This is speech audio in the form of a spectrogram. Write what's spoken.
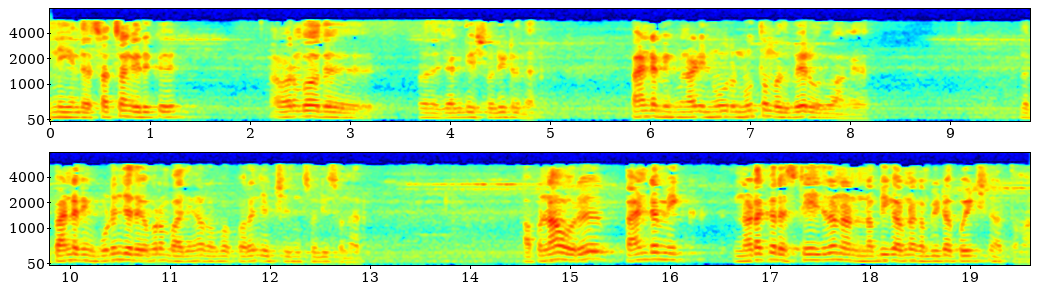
இன்றைக்கி இந்த சத்சங்கம் இருக்குது வரும்போது ஜெகதீஷ் சொல்லிகிட்டு இருந்தார். பேண்டமிக் முன்னாடி நூறு நூற்றம்பது பேர் வருவாங்க. இந்த பேண்டமிக் முடிஞ்சதுக்கப்புறம் பார்த்தீங்கன்னா ரொம்ப குறைஞ்சிடுச்சுன்னு சொல்லி சொன்னார். அப்படின்னா ஒரு பேண்டமிக் நடக்கிற ஸ்டேஜில் நான் நம்பிக்கை கம்ப்ளீட்டாக போயிடுச்சுன்னு அர்த்தமா?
